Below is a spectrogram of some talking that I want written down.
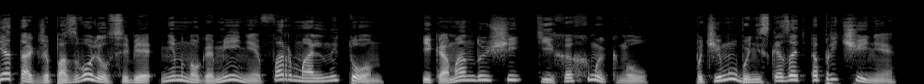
Я также позволил себе немного менее формальный тон, и командующий тихо хмыкнул. Почему бы не сказать о причине?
